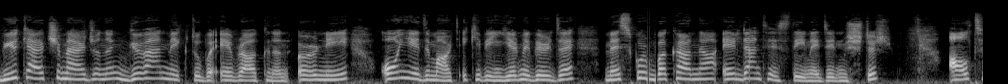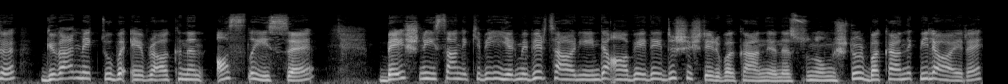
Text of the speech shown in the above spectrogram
Büyükelçi Mercan'ın güven mektubu evrakının örneği 17 Mart 2021'de Meskur Bakanlığa elden teslim edilmiştir. 6. Güven mektubu evrakının aslı ise 5 Nisan 2021 tarihinde ABD Dışişleri Bakanlığı'na sunulmuştur. Bakanlık bilahare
